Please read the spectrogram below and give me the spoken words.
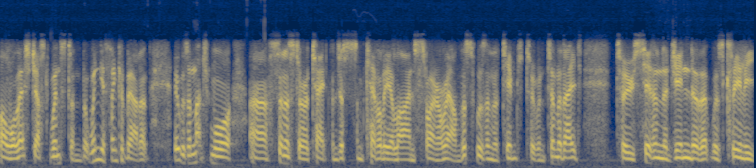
oh, well, that's just Winston. But when you think about it, it was a much more uh, sinister attack than just some cavalier lines thrown around. This was an attempt to intimidate, to set an agenda that was clearly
